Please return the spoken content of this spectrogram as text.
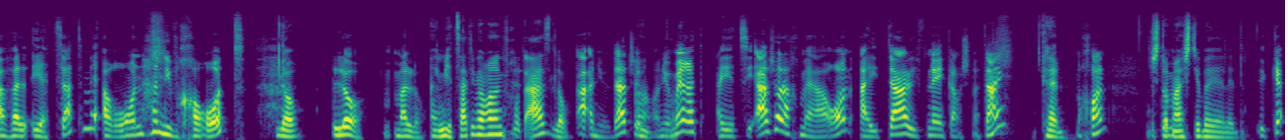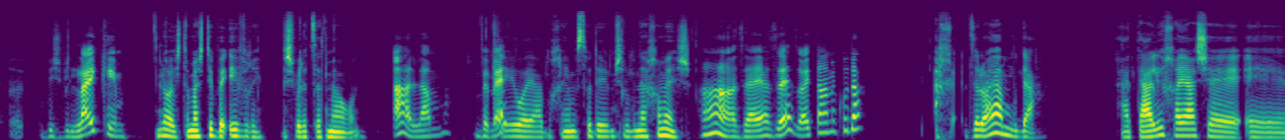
אבל יצאת מארון הנבחרות? לא. לא, מה לא? אם יצאתי מארון הנבחרות אז, לא. אה, אני יודעת שלא, אה, אני. אומרת, היציאה שלך מהארון הייתה לפני כמה שנתיים, כן, נכון? השתמשתי בילד. כן, בשביל לייקים. לא, השתמשתי בעברי בשביל לצאת מהארון. אה, למה? באמת? כי הוא היה בחיים הסודיים של בני חמש. אה, זה היה זה? זו הייתה הנקודה? אך, זה לא היה מודע. התהליך היה ש... אה,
